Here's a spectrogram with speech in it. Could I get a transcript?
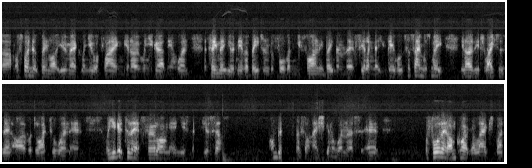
Um, I suppose it's been like you, Mac, when you were playing. You know, when you go out there and win a team that you had never beaten before, but then you finally beat them. That feeling that you get. Well, it's the same with me. You know, there's races that I would like to win, and when you get to that furlong and you think to yourself, "I'm win this. I'm actually going to win this," and before that, I'm quite relaxed, but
